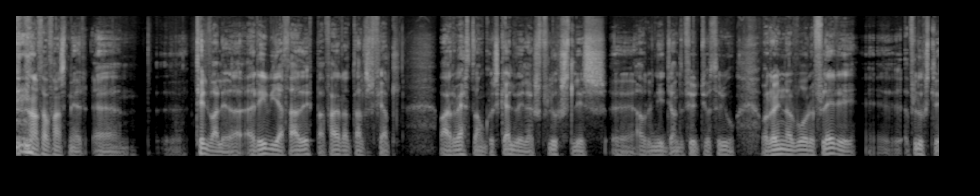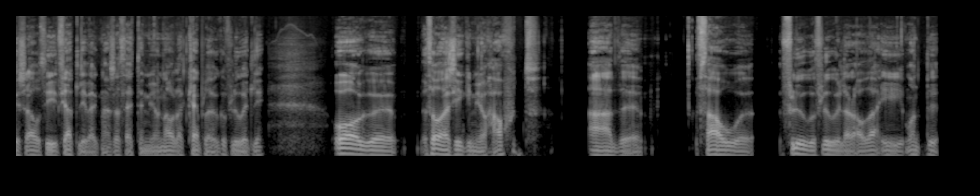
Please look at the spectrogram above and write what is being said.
að þá fannst mér um, tilvalið að rifja það upp að Fagradalsfjall var vettvangur skelvilegs flugslis uh, árið 1943 og raunar voru fleiri uh, flugslis á því fjalli vegna þess að þetta er mjög nálagt keflaðugu flugvelli og þó það sé ekki mjög hátt að þá flugu flugvilar á það í vondu,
